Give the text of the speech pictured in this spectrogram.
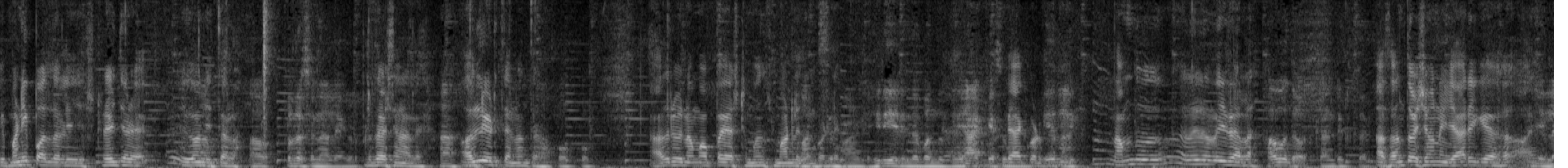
ಈ ಮಣಿಪಾಲದಲ್ಲಿ ಸ್ಟ್ರೇಜರ್ ಇದೊಂದಿತ್ತಲ್ಲ ಹೌದು ಪ್ರದರ್ಶನಾಲಯಗಳು. ಪ್ರದರ್ಶನಾಲಯ. ಅಲ್ಲಿ ಇಡ್ತೇನೆ ಅಂತ. ಆದರೂ ನಮ್ಮ ಅಪ್ಪ ಎಷ್ಟು ಮನ್ಸು ಮಾಡ್ಲಿಲ್ಲ ಕೊಡ್ಲಿ. ಹಿರಿಯರಿಂದ ಬಂದದ್ದು ಯಾಕೆ? ಯಾಕೆ ಕೊಡ್ಬೇಕು. ಅದು ಇದಲ್ಲ. ಹೌದೌದು ಖಂಡಿತ ಆ ಸಂತೋಷವನ್ನು ಯಾರಿಗೆ ಇಲ್ಲ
